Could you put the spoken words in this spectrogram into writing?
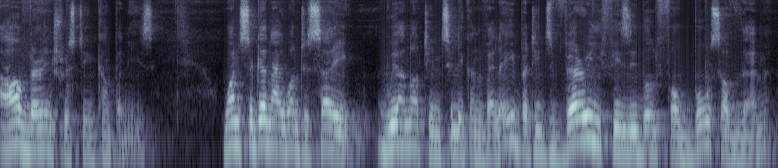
are very interesting companies. Once again, I want to say we are not in Silicon Valley, but it's very feasible for both of them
